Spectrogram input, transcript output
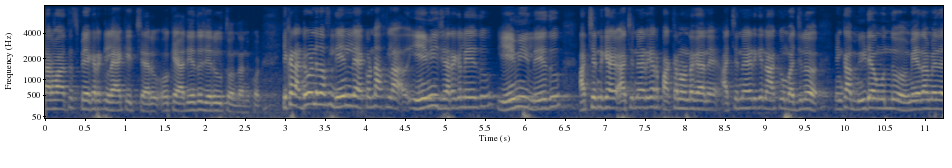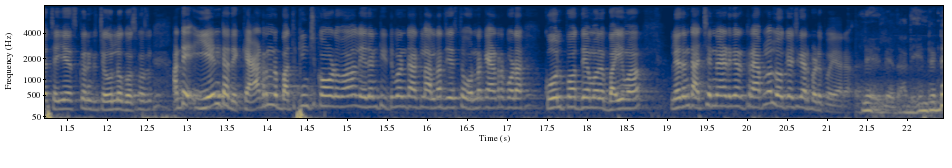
తర్వాత స్పీకర్కి ల్యాక్ ఇచ్చారు. ఓకే అదేదో జరుగుతుంది అనుకోండి. ఇక్కడ అటువంటిది అసలు ఏం లేకుండా అసలు ఏమీ జరగలేదు ఏమీ లేదు. అచ్చెన్న అచ్చెన్నాయుడు గారు పక్కన ఉండగానే అచ్చెన్నాయుడికి నాకు మధ్యలో ఇంకా మీడియా ముందు మీద మీద చెయ్యేసుకొని చెవుల్లో గొసగొసలు అంటే ఏంటది? క్యాడర్ను బతికించుకోవడమా? లేదంటే ఇటువంటి అట్లా అల్లరి చేస్తే ఉన్న క్యాడర్ కూడా కోల్పోద్దేమో అనే భయమా? లేదంటే అచ్చెన్నాయుడు గారి ట్రాప్లో లోకేష్ గారు పడిపోయారా. లేదు లేదు. అది ఏంటంటే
